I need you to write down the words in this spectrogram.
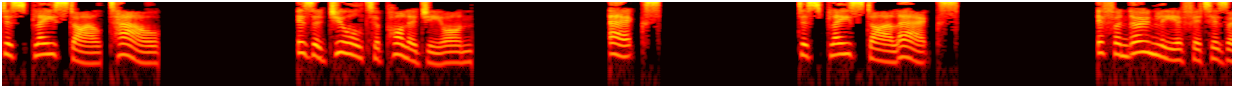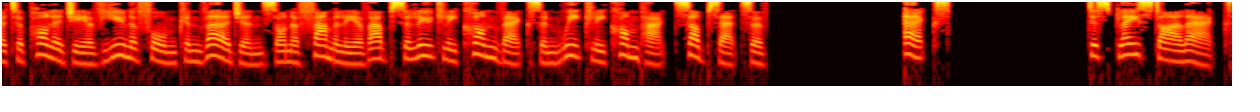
display style tau is a dual topology on X display style X. If and only if it is a topology of uniform convergence on a family of absolutely convex and weakly compact subsets of X display style X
